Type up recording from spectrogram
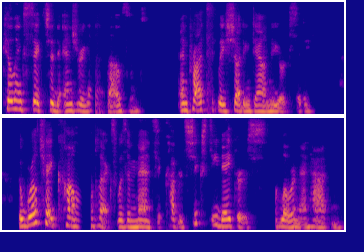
killing six and injuring a thousand, and practically shutting down New York City. The World Trade Complex was immense. It covered 16 acres of lower Manhattan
